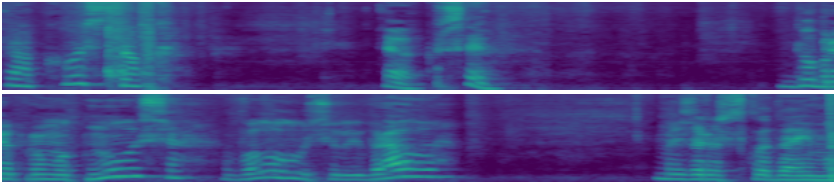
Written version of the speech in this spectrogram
Так, ось так. Так, все. Добре промотнулося, вологу всю вібрало. Ми зараз складаємо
